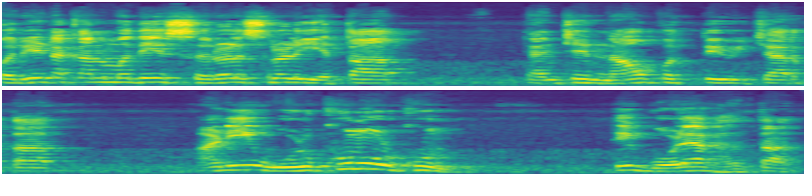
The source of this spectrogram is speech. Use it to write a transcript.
पर्यटकांमध्ये सरळ सरळ येतात त्यांचे नाव पत्ते विचारतात आणि ओळखून ओळखून ते गोळ्या घालतात.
